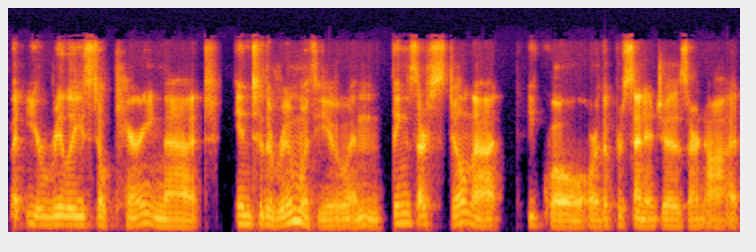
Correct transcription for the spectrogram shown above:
but you're really still carrying that into the room with you and things are still not equal or the percentages are not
